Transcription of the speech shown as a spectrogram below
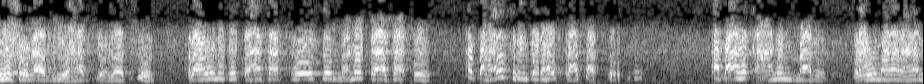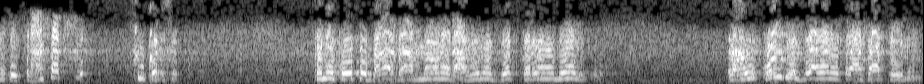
યશોદાજીએ હાથ જોડ્યા છે રાહુને કોઈ ત્રાસ આપવો હોય તો મને ત્રાસ આપે આ ભારતને જરાય ત્રાસ આપતો આ બાળક આનંદ મારે રાહુ મારા નાનાને કોઈ ત્રાસ આપશે શું કરશે તમે કહો તો બાર બ્રાહ્મણોને રાહુનો જપ કરવાનો બે રીતે રાહુ કોઈ દેશવાળાનો ત્રાસ આપે નહીં.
